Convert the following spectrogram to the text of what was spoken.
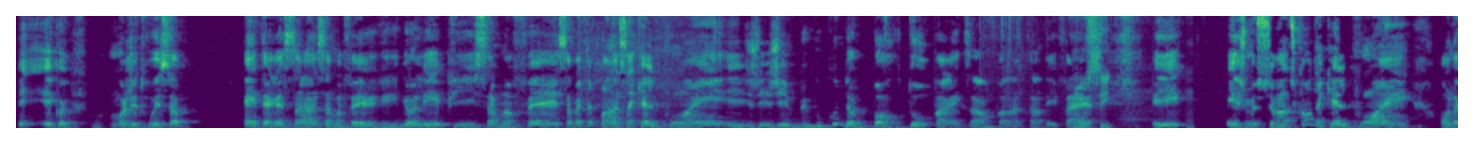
écoute, moi, j'ai trouvé ça intéressant, ça m'a fait rigoler, puis ça m'a fait ça m'a fait penser à quel point et j'ai bu beaucoup de Bordeaux par exemple pendant le temps des fêtes. Moi aussi. Et et je me suis rendu compte à quel point on a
